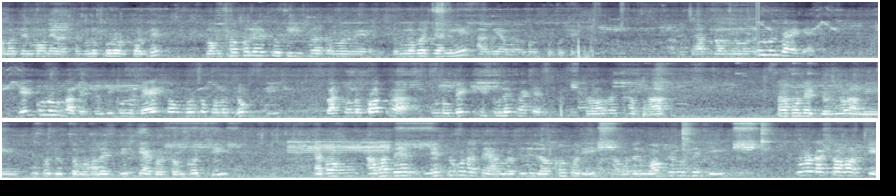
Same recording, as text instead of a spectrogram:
আমাদের মনের আশাগুলো পূরণ করবে এবং সকলের প্রতি মানে ধন্যবাদ জানিয়ে আমি আমার বক্তব্য শেষ আমি ছাত্র আন্দোলন কোনো জায়গায় যে কোনো ভাবে যদি কোনো ব্যয় সংগত কোনো যুক্তি বা কোনো কথা কোনো ব্যক্তি তুলে থাকেন ভাব স্থাপনের জন্য আমি উপযুক্ত মহলের দৃষ্টি আকর্ষণ করছি। এবং আমাদের নেত্রকোনাতে আমরা যদি লক্ষ্য করি, আমাদের মগ্ন নদীটি পুরোটা শহরকে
